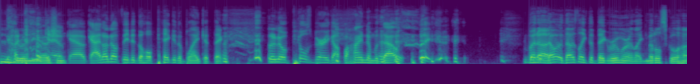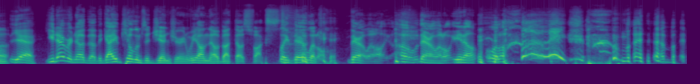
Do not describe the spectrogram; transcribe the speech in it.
No, threw in the okay, ocean. Okay, okay. I don't know if they did the whole pig in the blanket thing. I don't know if Pillsbury got behind them with that. but that, uh, was, that was like the big rumor in like middle school, huh? yeah, you never know though. The guy who killed him's a ginger, and we all know about those fucks. Like they're little, Okay. they're a little. Oh, they're a little. You know, a little. but uh, but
